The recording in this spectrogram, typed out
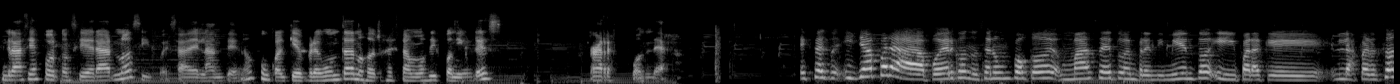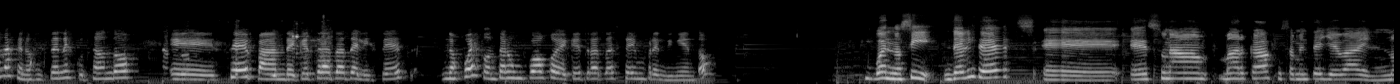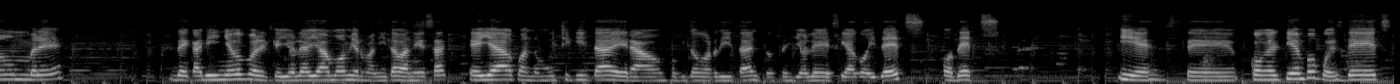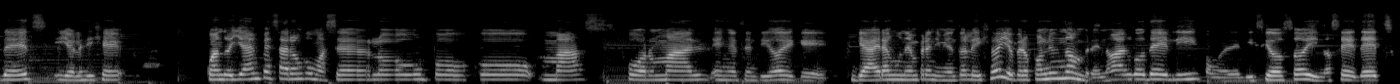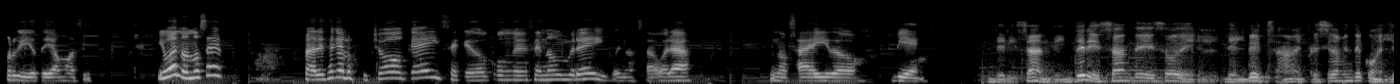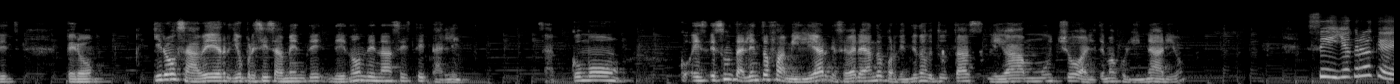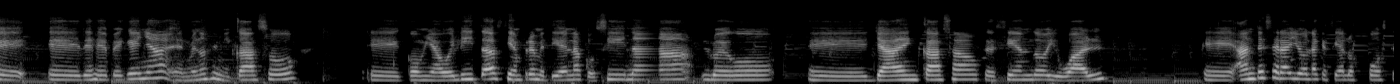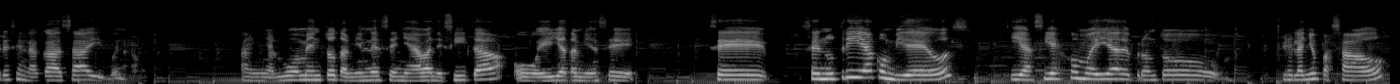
Gracias por considerarnos y pues adelante, ¿no? Con cualquier pregunta nosotros estamos disponibles a responder. Exacto, y ya para poder conocer un poco más de tu emprendimiento y para que las personas que nos estén escuchando eh, sepan de qué trata Delistes, ¿nos puedes contar un poco de qué trata este emprendimiento? Bueno, sí, Delistes eh, es una marca, justamente lleva el nombre de cariño por el que yo le llamo a mi hermanita Vanessa. Ella cuando muy chiquita era un poquito gordita, entonces yo le decía Goidets o Dets. Y este, con el tiempo, pues Dets, Dets, y yo les dije, cuando ya empezaron como a hacerlo un poco más formal en el sentido de que ya eran un emprendimiento, le dije, oye, pero ponle un nombre, ¿no? Algo deli, como de delicioso, y no sé, Dets, porque yo te llamo así. Y bueno, no sé, parece que lo escuchó, ok, y se quedó con ese nombre y bueno, hasta ahora nos ha ido bien. Interesante, interesante eso del, del DETS, ¿ah? precisamente con el DETS. Pero quiero saber yo precisamente de dónde nace este talento. O sea, cómo... Es, un talento familiar que se va heredando porque entiendo que tú estás ligada mucho al tema culinario. Sí, yo creo que eh, desde pequeña, al menos en mi caso, eh, con mi abuelita, siempre metida en la cocina, luego eh, ya en casa creciendo igual. Eh, antes era yo la que hacía los postres en la casa y bueno, en algún momento también le enseñaba a Nesita o ella también se, se, se nutría con videos y así es como ella de pronto el año pasado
